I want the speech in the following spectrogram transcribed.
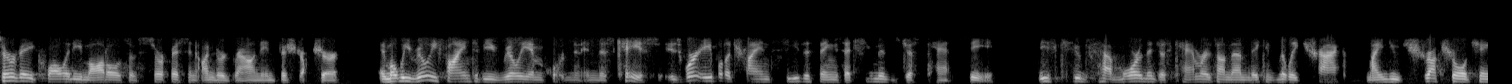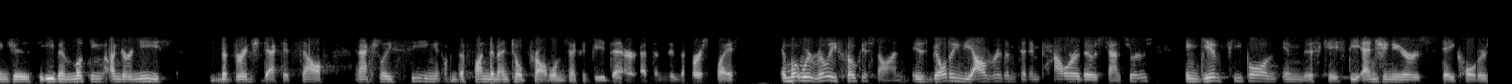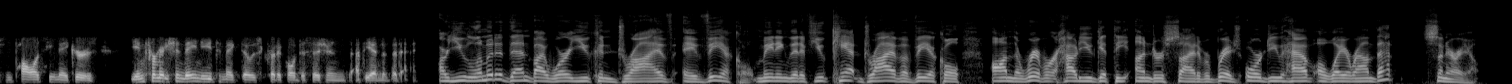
survey quality models of surface and underground infrastructure. And what we really find to be really important in this case is we're able to try and see the things that humans just can't see. These cubes have more than just cameras on them. They can really track minute structural changes to even looking underneath the bridge deck itself and actually seeing the fundamental problems that could be there the, in the first place. And what we're really focused on is building the algorithms that empower those sensors and give people, in this case, the engineers, stakeholders, and policymakers, the information they need to make those critical decisions at the end of the day. Are you limited then by where you can drive a vehicle? Meaning that if you can't drive a vehicle on the river, how do you get the underside of a bridge? Or do you have a way around that scenario?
